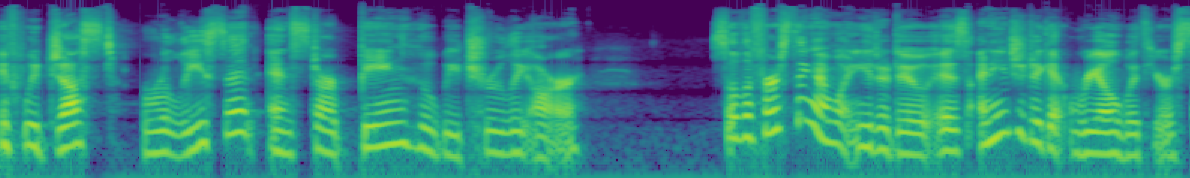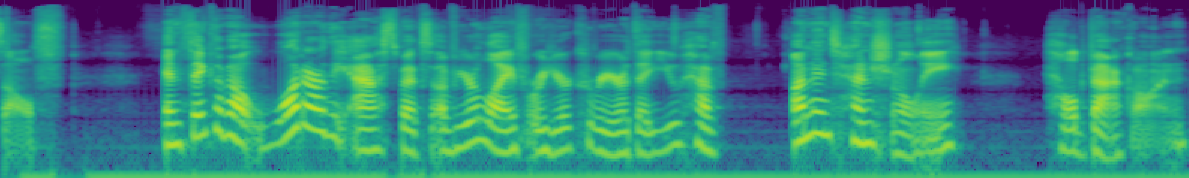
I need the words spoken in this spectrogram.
if we just release it and start being who we truly are. So, the first thing I want you to do is I need you to get real with yourself and think about what are the aspects of your life or your career that you have unintentionally held back on?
